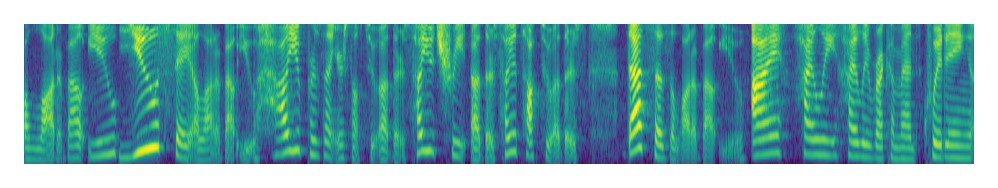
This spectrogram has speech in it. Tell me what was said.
a lot about you. You say a lot about you. How you present yourself to others, how you treat others, how you talk to others. That says a lot about you. I highly, highly recommend quitting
